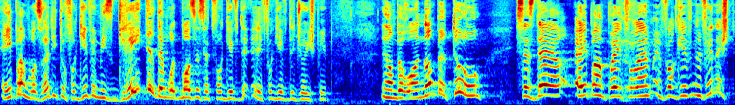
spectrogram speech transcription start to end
Abraham was ready to forgive him is greater than what Moses had forgive the, uh, forgive the Jewish people. Number one. Number two, says there, Abraham prayed for him and forgiven and finished.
